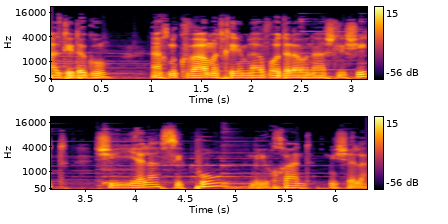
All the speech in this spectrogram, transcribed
אל תדאגו, אנחנו כבר מתחילים לעבוד על העונה השלישית, שיהיה לה סיפור מיוחד משלה.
